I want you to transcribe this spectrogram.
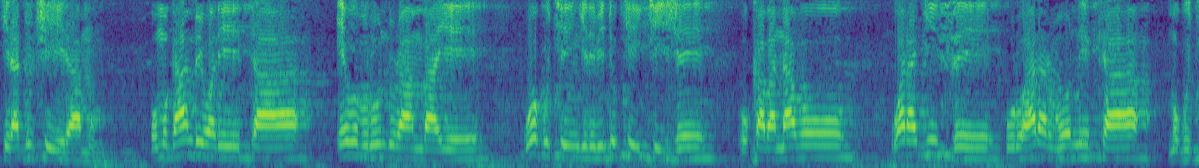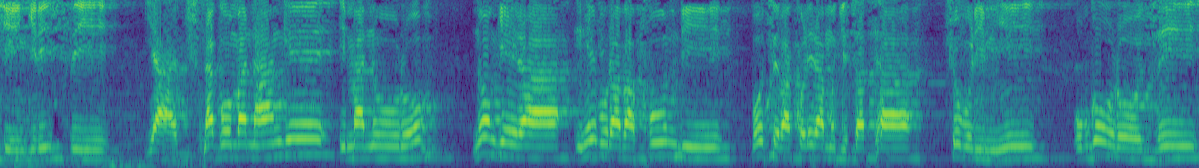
kiraduciramo umugambi wa leta ewe burundu urambaye wo gukingira ibidukikije ukaba nabo waragize uruhara ruboneka mu gukingira isi yacu nagomba ntange impanuro nongera nkebura abafundi bose bakorera mu gisata cy'uburimyi ubworozi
